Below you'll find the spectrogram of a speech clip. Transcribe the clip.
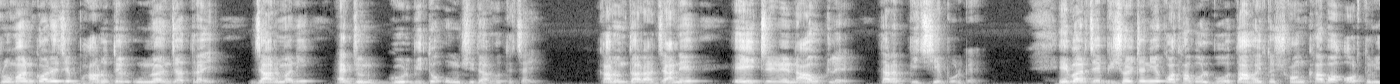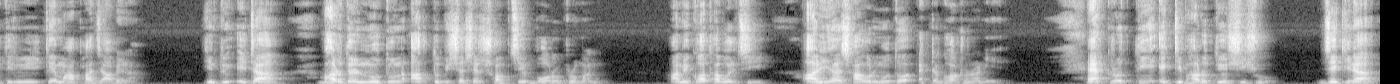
প্রমাণ করে যে ভারতের উন্নয়ন যাত্রায় জার্মানি একজন গর্বিত অংশীদার হতে চাই কারণ তারা জানে এই ট্রেনে না উঠলে তারা পিছিয়ে পড়বে। এবার যে বিষয়টা নিয়ে কথা বলব, তা হয়তো সংখ্যা বা অর্থনীতির নিরিখে মাপা যাবে না। কিন্তু এটা ভারতের নতুন আত্মবিশ্বাসের সবচেয়ে বড় প্রমাণ। আমি কথা বলছি আরিহা শাহর মতো একটা ঘটনা নিয়ে। একরত্তি একটি ভারতীয় শিশু, যে কিনা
